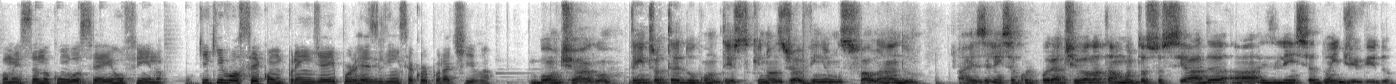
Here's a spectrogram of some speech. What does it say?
Começando com você aí, Rufino, o que, que você compreende aí por resiliência corporativa? Bom, Thiago, dentro até do contexto que nós já vínhamos falando, a resiliência corporativa ela está muito associada à resiliência do indivíduo.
